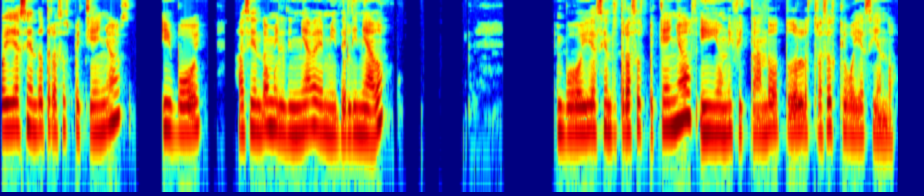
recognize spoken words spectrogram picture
Voy haciendo trazos pequeños y voy haciendo mi línea de mi delineado. Voy haciendo trazos pequeños y unificando todos los trazos que voy haciendo.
